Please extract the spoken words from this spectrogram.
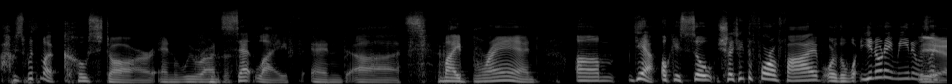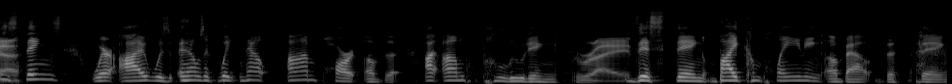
I was with my co-star and we were on Set Life and uh, my brand Um, yeah. Okay. So should I take the 405 or the one? You know what I mean? It was like these things where I was, and I was like, wait, now I'm part of the. I, I'm polluting Right. this thing by complaining about the thing.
